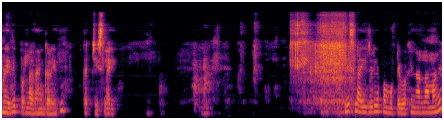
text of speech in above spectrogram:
ਹੁਣ ਇਹਦੇ ਉੱਪਰ ਲਾ ਦਾਂਗੇ ਗਲੇ ਦੀ ਕੱਚੀ ਸਿਲਾਈ। ਇਹ ਸਿਲਾਈ ਜਿਹੜੀ ਆਪਾਂ ਮੋਟੇ ਵਖੇ ਨਾਲ ਲਾਵਾਂਗੇ,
